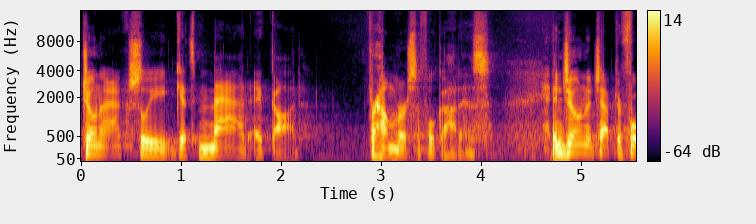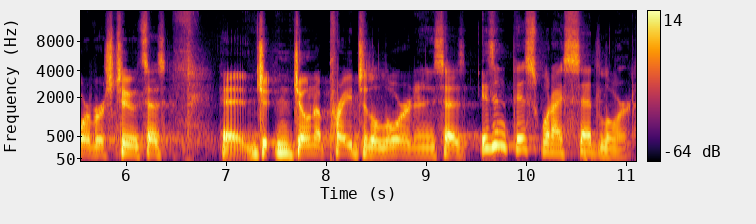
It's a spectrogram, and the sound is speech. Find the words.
Jonah actually gets mad at God for how merciful God is. In Jonah chapter 4, verse 2, it says, uh, Jonah prayed to the Lord and he says, Isn't this what I said, Lord,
